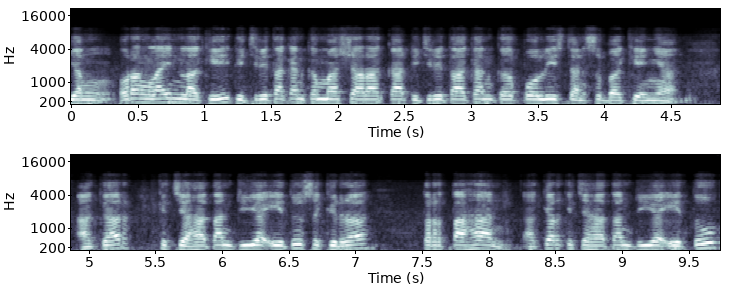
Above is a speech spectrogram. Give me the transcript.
Yang orang lain lagi diceritakan ke masyarakat, diceritakan ke polis dan sebagainya. Agar kejahatan dia itu segera tertahan. Agar kejahatan dia itu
